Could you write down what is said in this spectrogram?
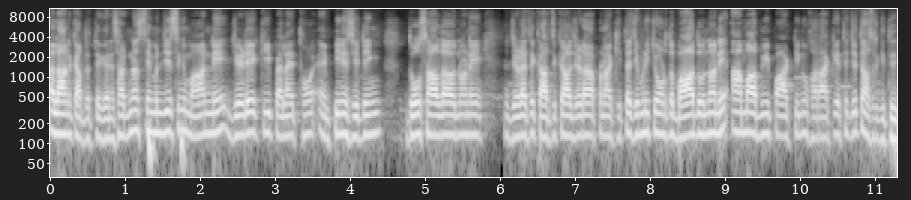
ਐਲਾਨ ਕਰ ਦਿੱਤੇ ਗਏ ਨੇ। ਸਾਡੇ ਨਾਲ ਸਿਮਰਨਜੀਤ ਸਿੰਘ ਮਾਨ ਨੇ, ਜਿਹੜੇ ਕਿ ਪਹਿਲਾਂ ਇੱਥੋਂ ਐਮਪੀ ਨੇ ਸੀਟਿੰਗ 2 ਸਾਲ ਦਾ ਉਹਨਾਂ ਨੇ ਜਿਹੜਾ ਇੱਥੇ ਕਾਰਜਕਾਲ ਜਿਹੜਾ ਆਪਣਾ ਕੀਤਾ, ਜਿਮਣੀ ਚੋਣ ਤੋਂ ਬਾਅਦ ਉਹਨਾਂ ਨੇ ਆਮ ਆਦਮੀ ਪਾਰਟੀ ਨੂੰ ਹਰਾ ਕੇ ਇੱਥੇ ਜਿੱਤ ਹਾਸਲ ਕੀਤੀ।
